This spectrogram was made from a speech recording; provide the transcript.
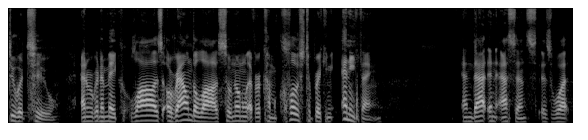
do it too and we're going to make laws around the laws so no one will ever come close to breaking anything. And that, in essence, is what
